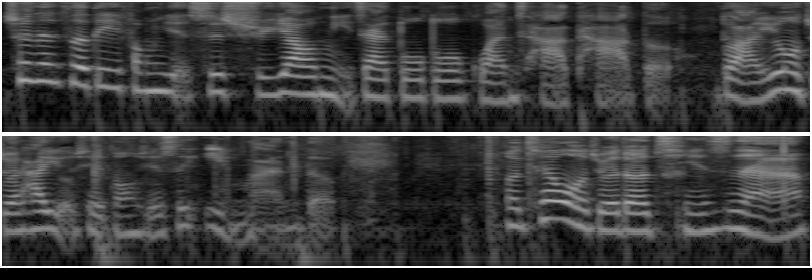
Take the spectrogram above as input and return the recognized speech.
所以在这地方也是需要你再多多观察他的，对啊，因为我觉得他有些东西是隐瞒的。而且我觉得，其实啊，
